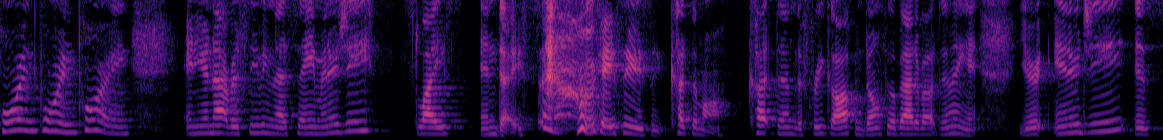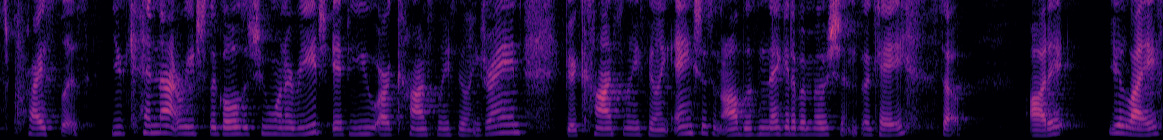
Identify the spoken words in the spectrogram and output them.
pouring, pouring, pouring, and you're not receiving that same energy, slice and dice. okay, seriously, cut them off. Cut them the freak off and don't feel bad about doing it. Your energy is priceless. You cannot reach the goals that you want to reach if you are constantly feeling drained, if you're constantly feeling anxious and all those negative emotions, okay? So, audit your life,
